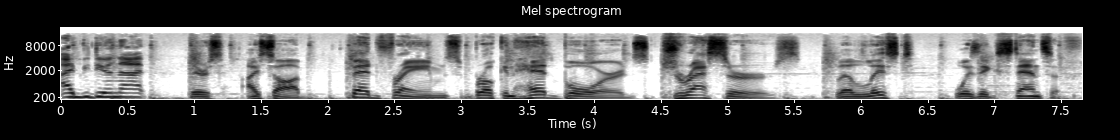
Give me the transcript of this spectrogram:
I'd be doing that. There's, I saw bed frames, broken headboards, dressers. The list was extensive.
